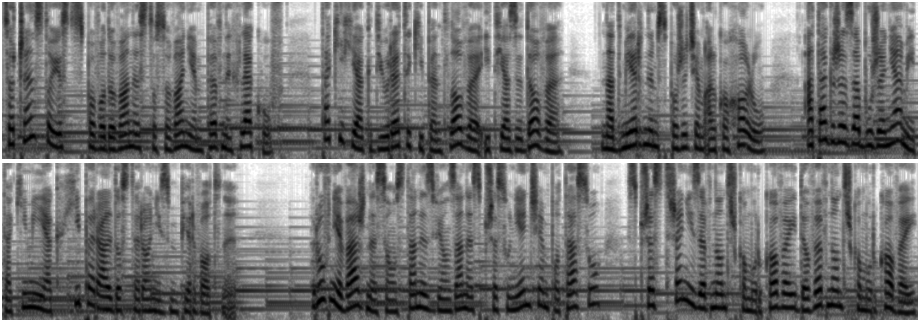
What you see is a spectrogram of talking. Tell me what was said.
co często jest spowodowane stosowaniem pewnych leków, takich jak diuretyki pętlowe i tiazydowe, nadmiernym spożyciem alkoholu, a także zaburzeniami takimi jak hiperaldosteronizm pierwotny. Równie ważne są stany związane z przesunięciem potasu z przestrzeni zewnątrzkomórkowej do wewnątrzkomórkowej,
